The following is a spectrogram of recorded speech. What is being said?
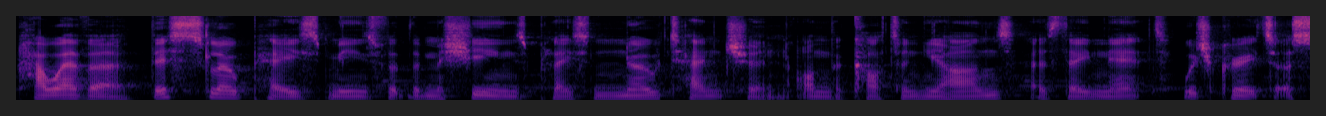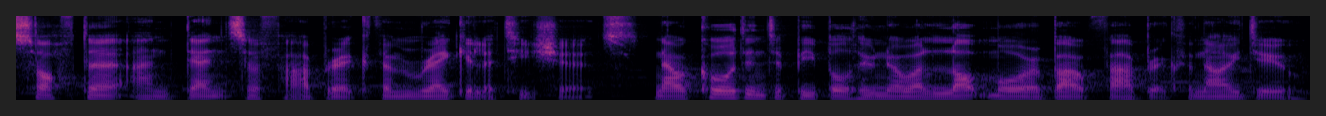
However, this slow pace means that the machines place no tension on the cotton yarns as they knit, which creates a softer and denser fabric than regular t-shirts. Now according to people who know a lot more about fabric than I do,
